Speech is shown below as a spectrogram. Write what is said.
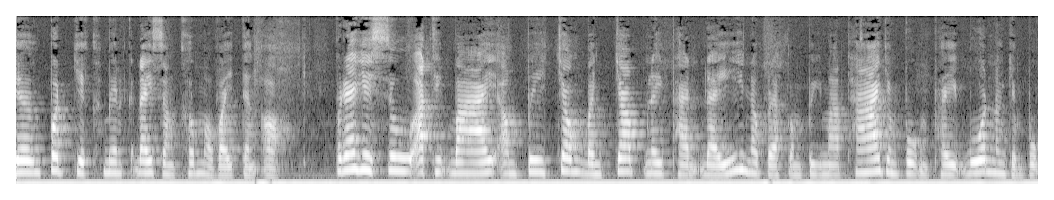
យើងពិតជាគ្មានក្តីសង្ឃឹមអ្វីទាំងអស់ព្រះយេស៊ូវអធិប្បាយអំពីចុងបញ្ចប់នៃផែនដី នៅព្រះគម្ពីរម៉ាថាយចំពុក24និងចំពុក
